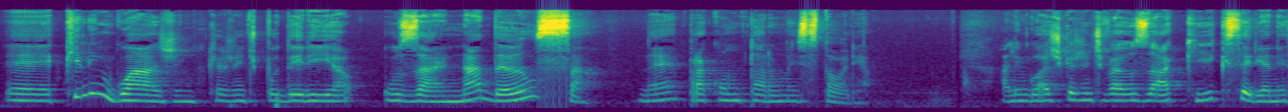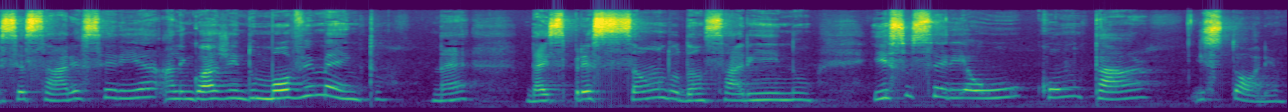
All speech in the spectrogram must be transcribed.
É, que linguagem que a gente poderia usar na dança, né, para contar uma história? A linguagem que a gente vai usar aqui, que seria necessária, seria a linguagem do movimento, né, da expressão do dançarino. Isso seria o contar história.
